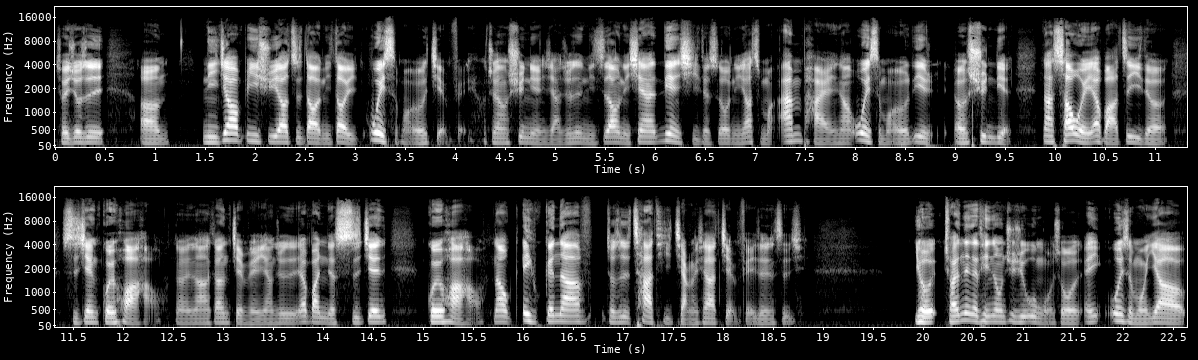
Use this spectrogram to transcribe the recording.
所以就是嗯、你就要必须要知道你到底为什么而减肥，就像训练一下，就是你知道你现在练习的时候你要怎么安排，然后为什么而练而训练，那稍微要把自己的时间规划好，对，然后跟减肥一样，就是要把你的时间规划好。那诶、跟大家就是岔题讲一下减肥这件事情，有反正那个听众继续问我说，诶、为什么要？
